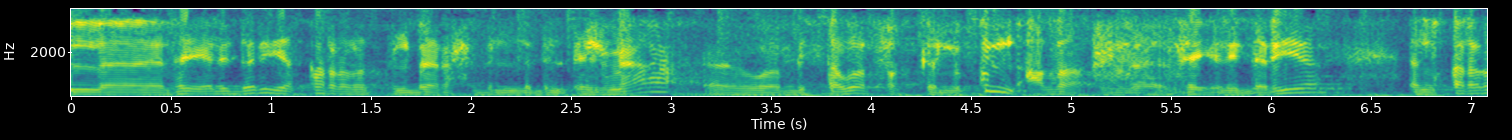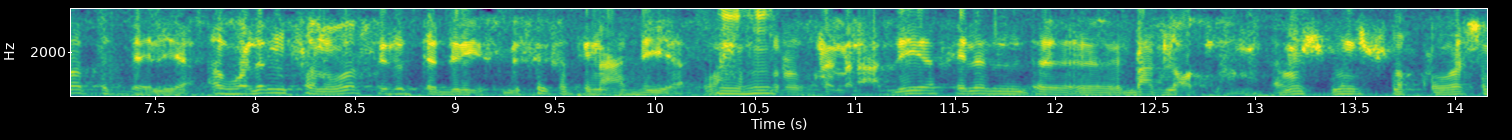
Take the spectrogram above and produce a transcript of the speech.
الهيئة الإدارية قررت البارح بالإجماع آه، وبالتوافق لكل أعضاء الهيئة الإدارية القرارات التالية، اولا سنواصل التدريس بصفة عادية وحفظ الرسائل العادية خلال آه، بعد العطلة. مش مش باش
